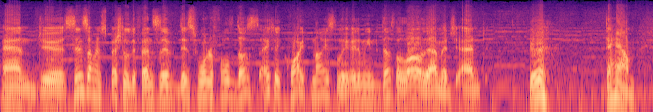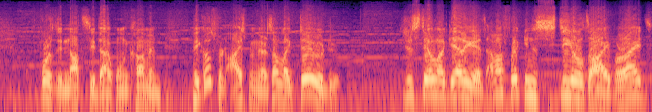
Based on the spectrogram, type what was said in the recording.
And uh, since I'm in special defensive, this waterfall does actually quite nicely. I mean, it does a lot of damage, and... Uh, damn! Of course, did not see that one coming. He goes for an Ice Beam so I'm like, dude, you're still not getting it. I'm a freaking Steel type, alright?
